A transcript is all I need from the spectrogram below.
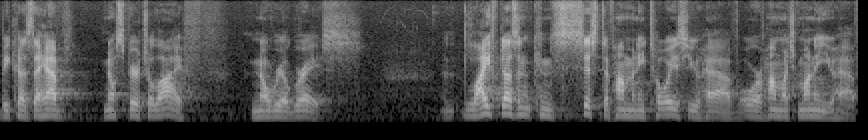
Because they have no spiritual life, no real grace. Life doesn't consist of how many toys you have or of how much money you have.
